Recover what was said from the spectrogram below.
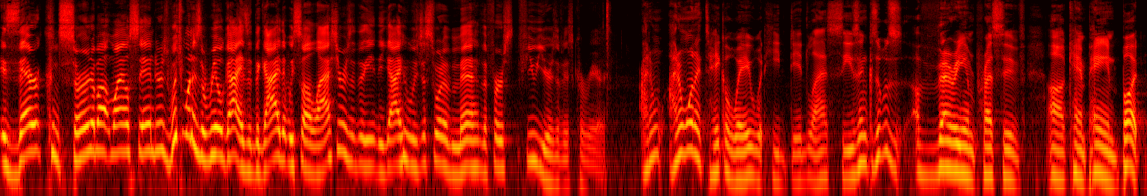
Is there concern about Miles Sanders? Which one is the real guy? Is it the guy that we saw last year, or is it the, the guy who was just sort of meh the first few years of his career? I don't I don't want to take away what he did last season because it was a very impressive uh, campaign. But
